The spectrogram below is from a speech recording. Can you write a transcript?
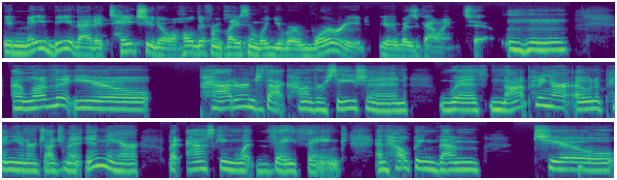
it may be that it takes you to a whole different place than what you were worried it was going to. Mm-hmm. I love that you patterned that conversation with not putting our own opinion or judgment in there, but asking what they think and helping them to,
